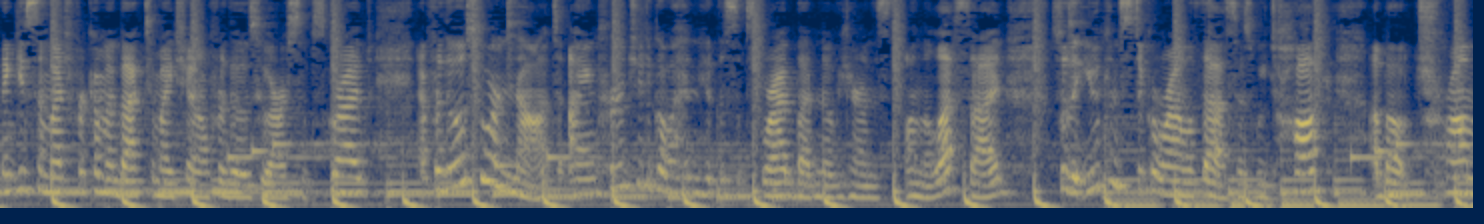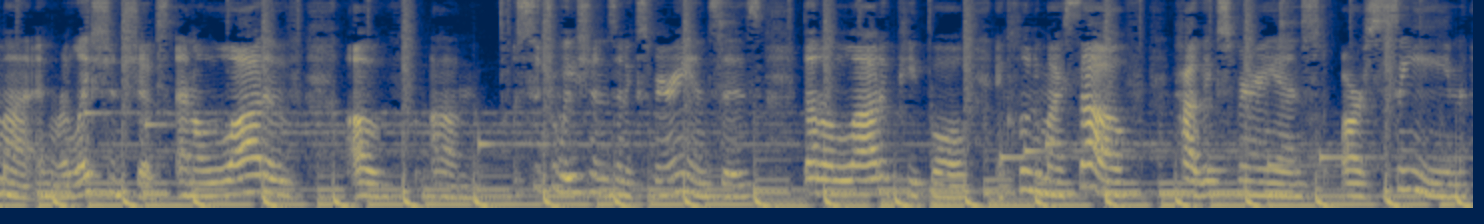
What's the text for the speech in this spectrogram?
Thank you so much for coming back to my channel for those who are subscribed. And for those who are not, I encourage you to go ahead and hit the subscribe button over here on, this, on the left side so that you can stick around with us as we talk about trauma and relationships and a lot of, of um, situations and experiences that a lot of people, including myself, have experienced or seen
